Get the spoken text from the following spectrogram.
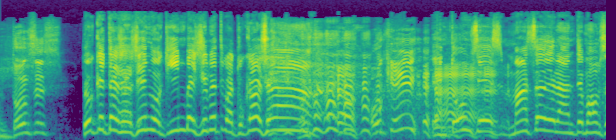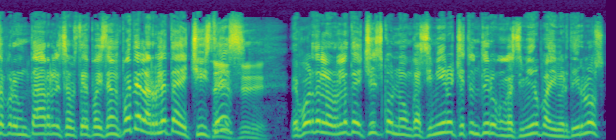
Entonces... ¿Tú qué estás haciendo aquí, imbécil? Vete para tu casa. ok. Entonces, más adelante vamos a preguntarles a ustedes, paisanos, después de la ruleta de chistes, Sí, sí. después de la ruleta de chistes con don Casimiro, échate un tiro con Casimiro para divertirlos.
